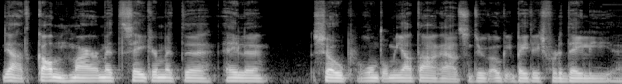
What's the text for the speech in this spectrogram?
Ja, het kan, maar met, zeker met de hele soap rondom Iatare. Ja, het is natuurlijk ook beter iets voor de daily. eh.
